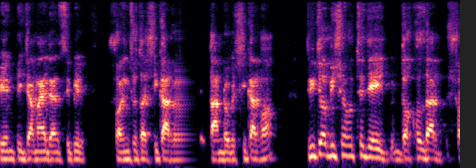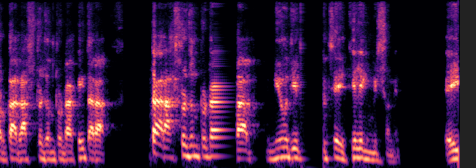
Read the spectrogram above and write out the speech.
বিএনপি, জামায়াত, এনসিপির সহিংসতা শিকার তাণ্ডবের শিকার হওয়া। তৃতীয় বিষয় হচ্ছে যে, এই দখলদার সরকার রাষ্ট্রযন্ত্রটাকেই তারা, গোটা রাষ্ট্রযন্ত্রটা নিয়োজিত হচ্ছে এই কিলিং মিশনে এই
